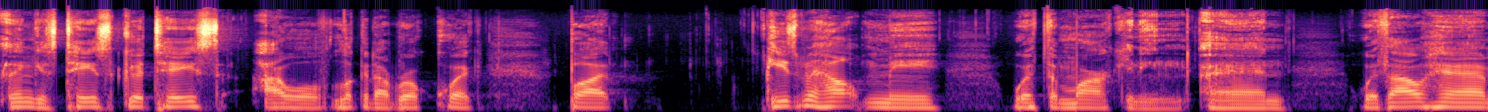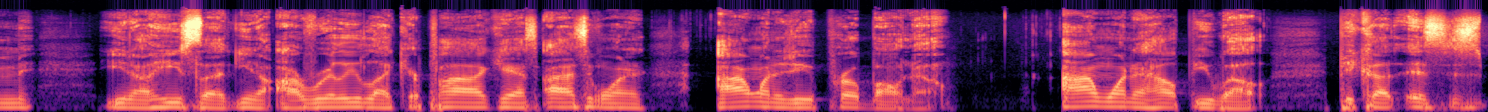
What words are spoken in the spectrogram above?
I think it's Taste Good Taste. I will look it up real quick. But he's been helping me with the marketing, and without him, you know, he's like, you know, I really like your podcast. I just want to, I want to do pro bono. I want to help you out because it's just,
